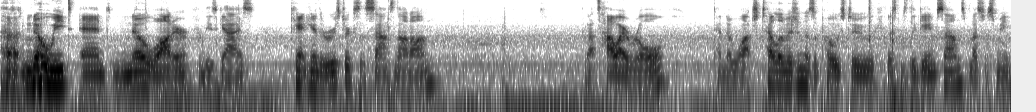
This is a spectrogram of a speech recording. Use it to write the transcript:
Uh, no wheat and no water for these guys. Can't hear the rooster because the sound's not on. That's how I roll. Tend to watch television as opposed to listen to the game sounds, but that's just me.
